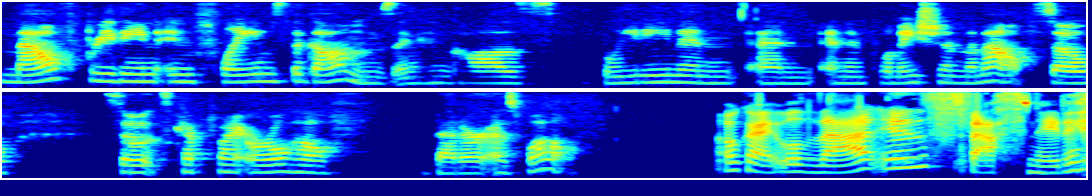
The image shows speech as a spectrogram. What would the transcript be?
mouth breathing inflames the gums and can cause bleeding and, and, and inflammation in the mouth. So, so it's kept my oral health better as well. Okay, well, that is fascinating.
